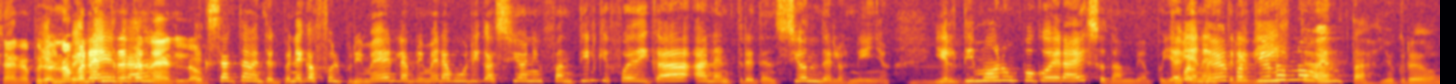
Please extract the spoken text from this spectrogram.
Claro, pero no para entretenerlo. Exactamente, el Peneca fue el primer, la primera publicación infantil que fue dedicada a la entretención de los niños. Y el Timón un poco era eso también, pues ya habían de los entrevistas. 90, yo creo.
